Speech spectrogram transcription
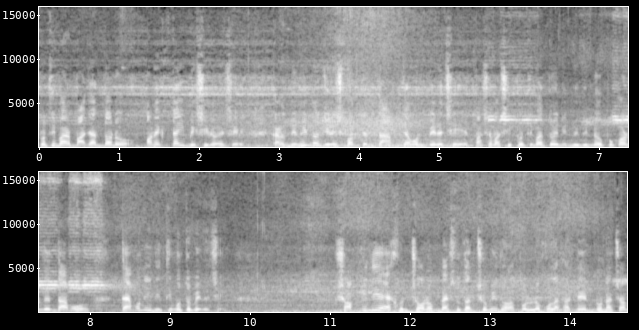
প্রতিমার বাজার দরও অনেকটাই বেশি রয়েছে। কারণ বিভিন্ন জিনিসপত্রের দাম যেমন বেড়েছে, পাশাপাশি প্রতিমা তৈরির বিভিন্ন উপকরণের দামও তেমনই রীতিমতো বেড়েছে। সব মিলিয়ে এখন চরম ব্যস্ততার ছবি ধরা পড়ল কোলাঘাটে নোনাচক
